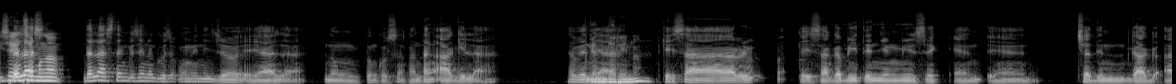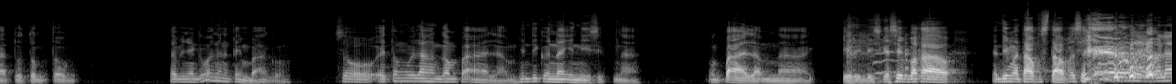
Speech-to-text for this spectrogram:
isa yun sa last- mga, The last time kasi nag-usap kami ni Joy Ayala nung tungkol sa kantang Agila, sabi ganda niya, rin nun. kaysa, kaysa gamitin yung music and, and siya din gag ah, tutugtog, sabi niya, gawa na lang tayong bago. So, itong wala hanggang paalam, hindi ko na inisip na magpaalam na i-release. Kasi baka hindi matapos-tapos. wala, wala,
